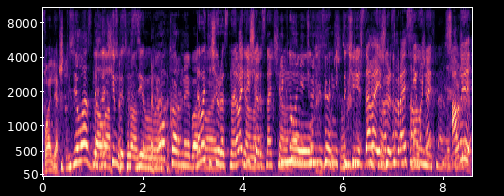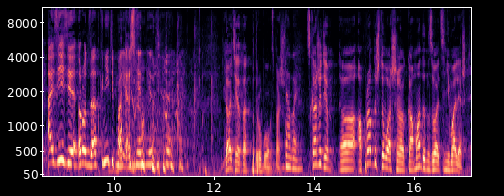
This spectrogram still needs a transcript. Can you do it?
валяшки. Взяла, сдала зачем всё ты это сразу. сделала? Ёкарный бабай. Давайте еще раз сначала. Давайте еще раз сначала. Никто Ну, ничего не слышал. никто ничего Миш, давай еще раз спроси у них. А вы Азизе рот заткните пока Нет, нет, нет. Давайте я так по-другому спрошу. Давай. Скажите, э, а правда, что ваша команда называется не валяшки?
